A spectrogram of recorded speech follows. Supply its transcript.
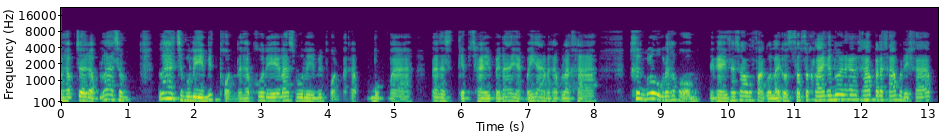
นะครับ เจอกับราชราชบุรีมิตรผลนะครับ คู่นี้ราชบุรีมิตรผลนะครับ บุกมาน่าจะเก็บชัยไปได้อย่างไม่ยากนะครับ ราคา ครึ่งลูกนะครับผม ยังไงถ้าชอบก็ฝากกดไลค์กด Subscribe กันด้วยนะครับไปนะครับสวัสดีครับ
